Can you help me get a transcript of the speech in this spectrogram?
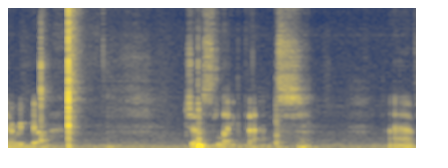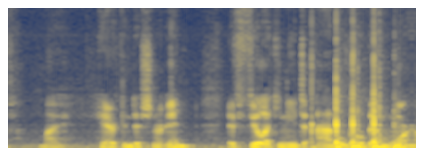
There we go. Just like that. I have my hair conditioner in. If you feel like you need to add a little bit more,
